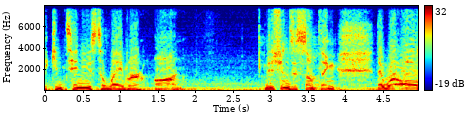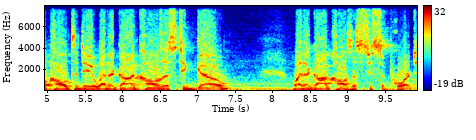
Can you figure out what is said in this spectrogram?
It continues to labor on. Missions is something that we're all called to do, whether God calls us to go, whether God calls us to support.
